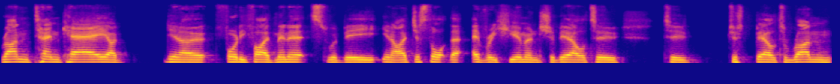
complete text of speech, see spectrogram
run 10k. I'd you know 45 minutes would be you know I just thought that every human should be able to to just be able to run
